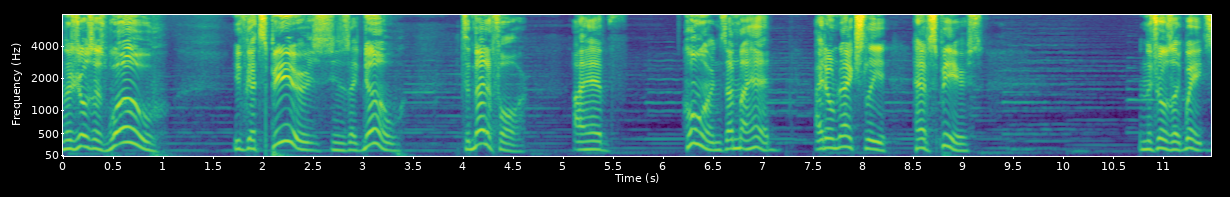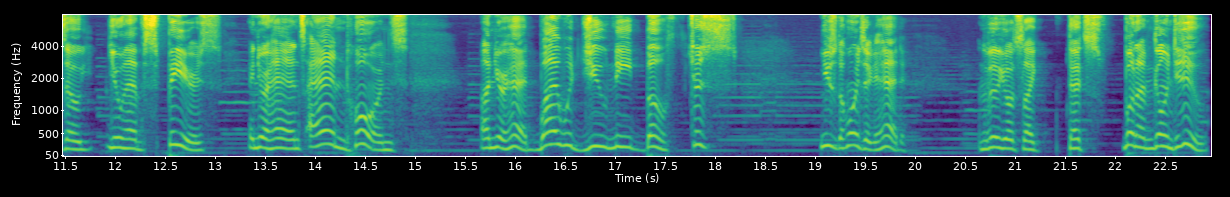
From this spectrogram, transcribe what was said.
And the troll says, Whoa, you've got spears. He's like, No, it's a metaphor. I have horns on my head. I don't actually have spears. And the troll's like, Wait, so you have spears in your hands and horns on your head? Why would you need both? Just use the horns on your head. And the billy goat's like, That's what I'm going to do.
